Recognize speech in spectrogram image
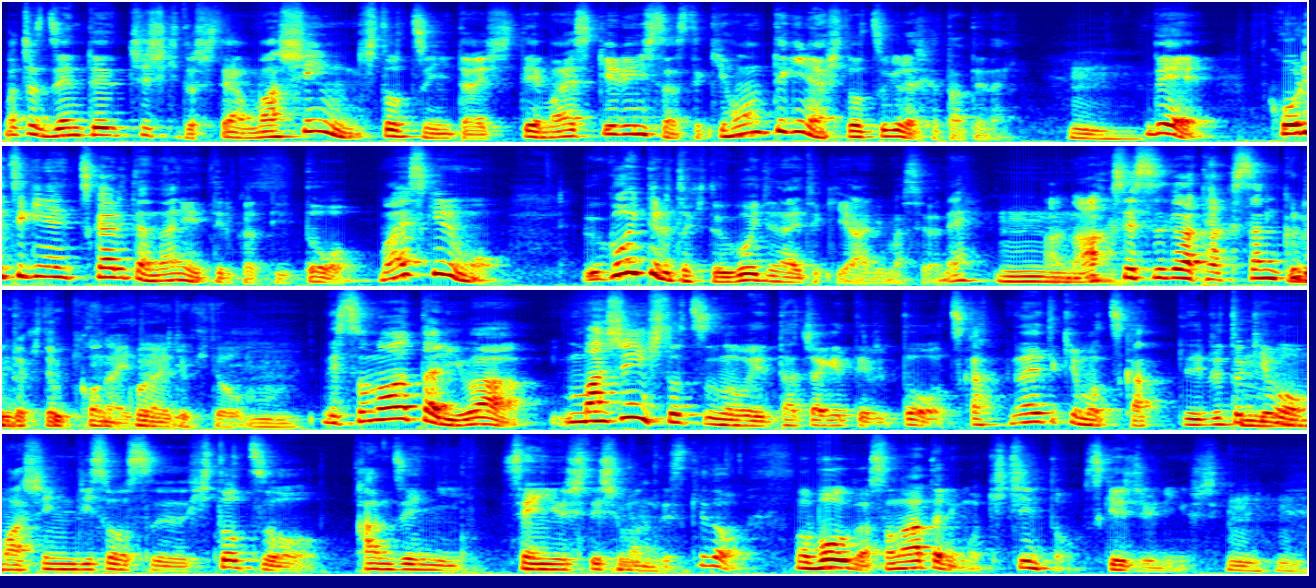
まあ、ちょっと前提知識としては、マシン1つに対して MySQL インスタンスって基本的には1つぐらいしか立てない。うん。で、効率的に使われたら何を言ってるかっていうと、MySQL も動いてる時と動いてない時がありますよね。うん。あのアクセスがたくさん来る時と来ない時。来ない時と。うん。で、そのあたりは、マシン1つの上で立ち上げてると、使ってない時も使ってる時もうん。マシンリソース1つを完全に占有してしまうんですけど、まあ、防具はそのあたりもきちんとスケジューリングしてくる。うんうん。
